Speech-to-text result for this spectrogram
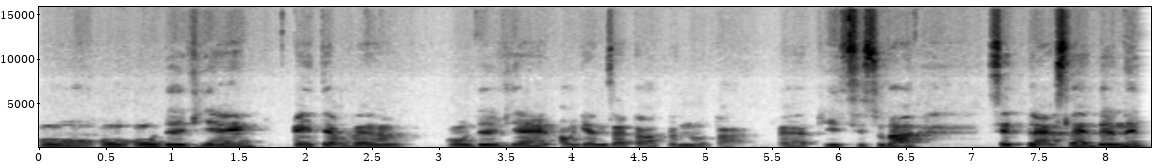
on, on, on devient intervenant on devient organisateur communautaire. Euh, puis c'est souvent cette place-là est donnée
